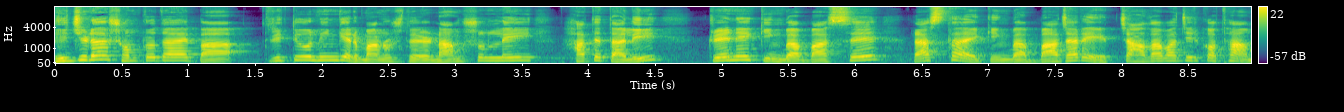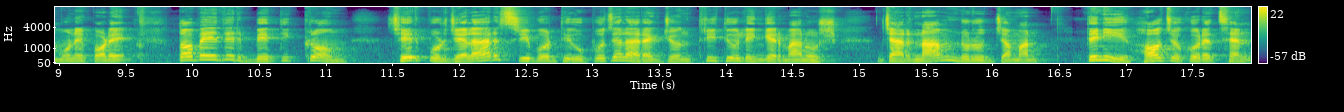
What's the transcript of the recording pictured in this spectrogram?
হিজড়া সম্প্রদায় বা তৃতীয় লিঙ্গের মানুষদের নাম শুনলেই হাতে তালি, ট্রেনে কিংবা বাসে, রাস্তায় কিংবা বাজারে চাঁদাবাজির কথা মনে পড়ে। তবে এদের ব্যতিক্রম শেরপুর জেলার শ্রীবর্ধী উপজেলার একজন তৃতীয় লিঙ্গের মানুষ, যার নাম নুরুজ্জামান। তিনি হজও করেছেন।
